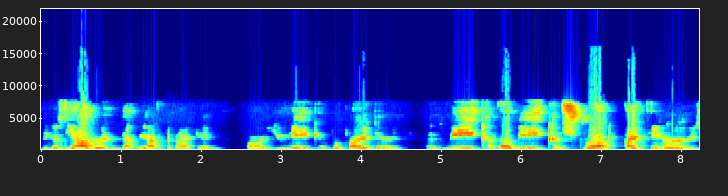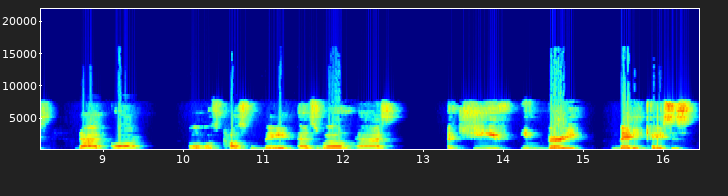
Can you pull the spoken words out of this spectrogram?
because the algorithm that we have at the back end are unique and proprietary and we uh, we construct itineraries that are almost custom made as well as achieve in very many cases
